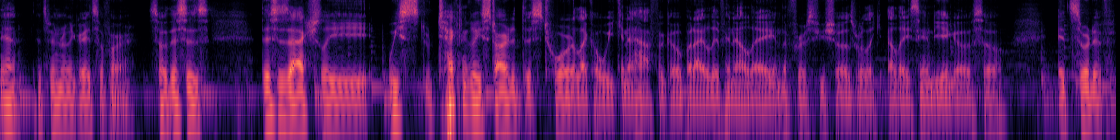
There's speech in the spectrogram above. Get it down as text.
yeah, it's been really great so far. So this is this is actually we st- technically started this tour like a week and a half ago, but I live in LA, and the first few shows were like LA, San Diego. So it's sort of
